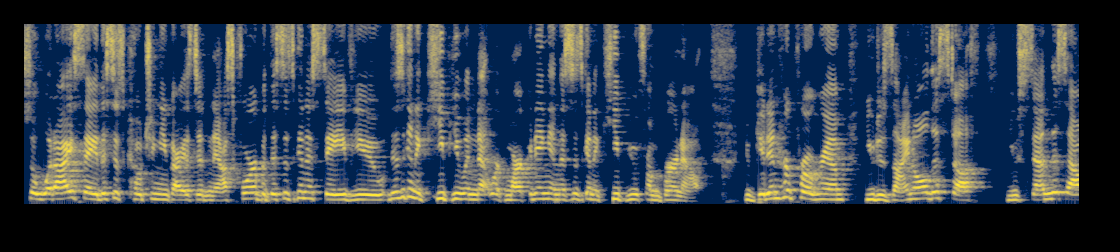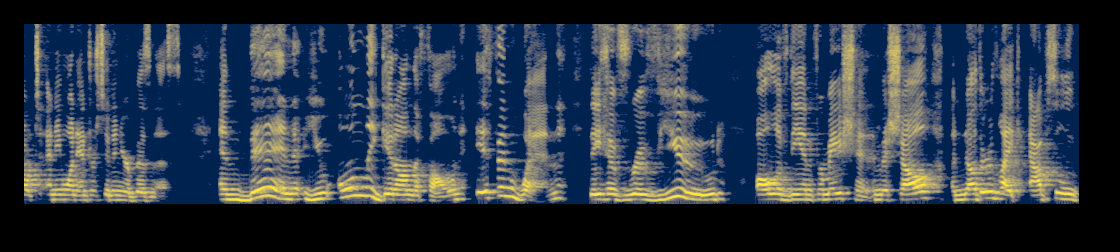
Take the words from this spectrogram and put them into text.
So, what I say, this is coaching you guys didn't ask for, but this is going to save you. This is going to keep you in network marketing and this is going to keep you from burnout. You get in her program, you design all this stuff, you send this out to anyone interested in your business. And then you only get on the phone if and when they have reviewed all of the information. And Michelle, another like absolute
